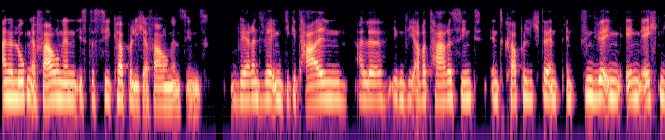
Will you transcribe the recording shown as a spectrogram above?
analogen Erfahrungen ist, dass sie körperliche Erfahrungen sind während wir im Digitalen alle irgendwie Avatare sind, entkörperlichter, ent, ent, sind wir im, im, echten,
